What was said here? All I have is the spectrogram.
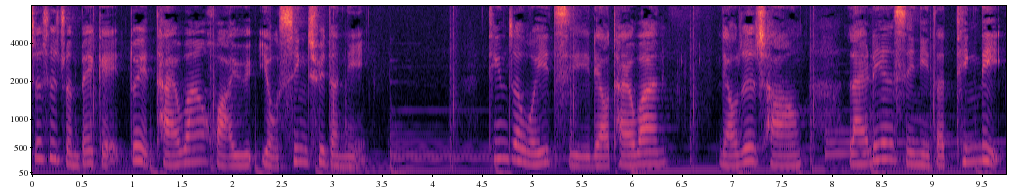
这是准备给对台湾华语有兴趣的你，听着我一起聊台湾，聊日常，来练习你的听力。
